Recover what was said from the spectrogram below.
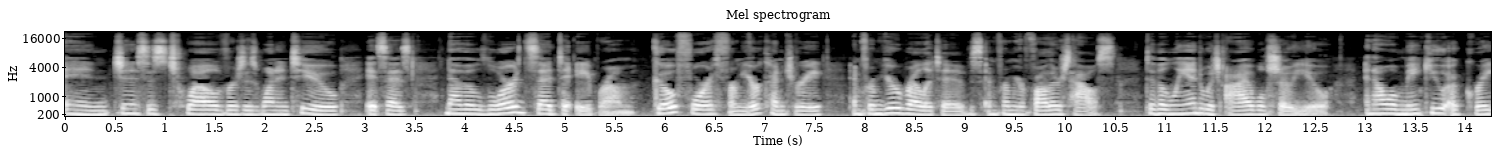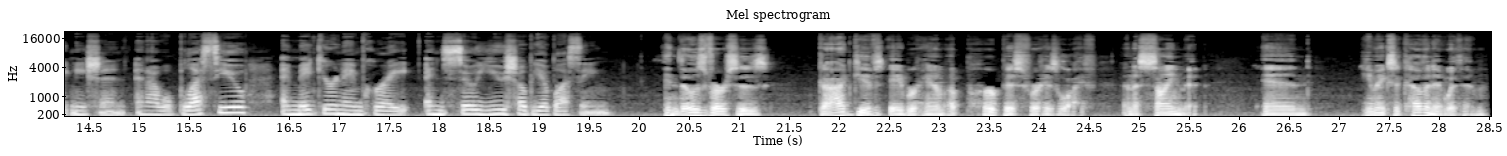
In Genesis 12, verses 1 and 2, it says, Now the Lord said to Abram, Go forth from your country and from your relatives and from your father's house to the land which I will show you. And I will make you a great nation, and I will bless you and make your name great, and so you shall be a blessing. In those verses, God gives Abraham a purpose for his life, an assignment, and he makes a covenant with him.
